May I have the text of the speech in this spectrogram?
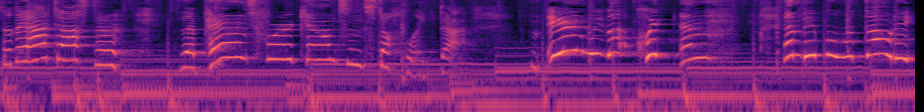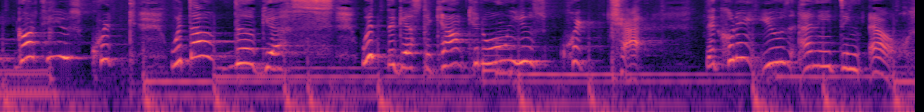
So they had to ask their their parents for accounts and stuff like that. And we got quick and and people without it got to use quick without the guests with the guest account could only use quick chat. They couldn't use anything else.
